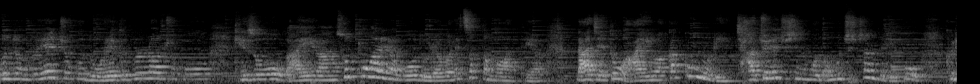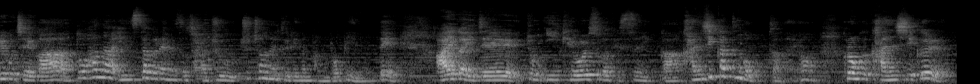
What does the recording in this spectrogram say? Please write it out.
5분 정도 해주고 노래도 불러주고 계속 아이랑 소통하려고 노력을 했었던 것 같아요. 낮에도 아이와 깍꿍놀이 자주 해주시는 거 너무 추천드리고 그리고 제가 또 하나 인스타그램에서 자주 추천을 드리는 방법이 있는데 아이가 이제 좀 이 개월수가 됐으니까 간식 같은 거 먹잖아요. 그럼 그 간식을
